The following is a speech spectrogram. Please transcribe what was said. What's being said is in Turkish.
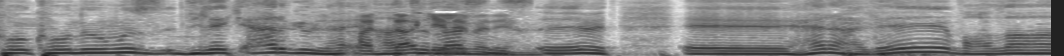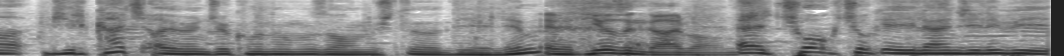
ko- konuğumuz Dilek Ergül. Hatta Hatırlarsınız. gelemedi Ee, Evet. Ee, herhalde valla birkaç ay önce konuğumuz olmuştu diyelim. Evet yazın galiba olmuş. Evet, çok çok eğlenceli bir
